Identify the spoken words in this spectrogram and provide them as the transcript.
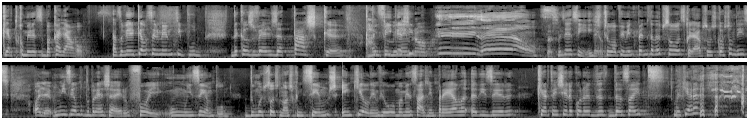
Quero-te comer esse bacalhau. Estás a ver aquele ser mesmo tipo daqueles velhos da tasca. Ai, me ficas lembrou. tipo. "Hum, Não! Mas é assim, isto obviamente depende de cada pessoa. Se calhar há pessoas que gostam disso. Olha, um exemplo de brejeiro foi um exemplo de umas pessoas que nós conhecemos em que ele enviou uma mensagem para ela a dizer. Quer te encher a cona de, de azeite. Como é que era?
